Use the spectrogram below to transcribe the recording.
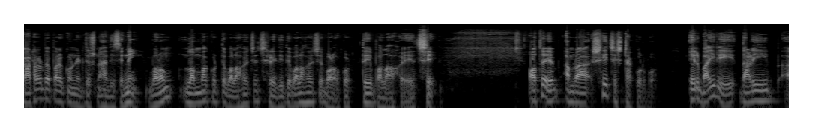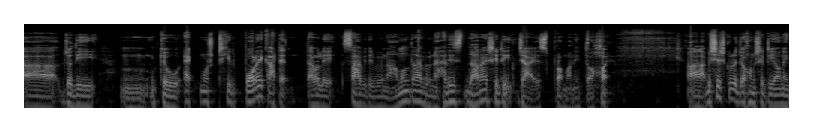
কাটার ব্যাপারে কোনো নির্দেশনা হাদিসে নেই, বরং লম্বা করতে বলা হয়েছে, ছেড়ে দিতে বলা হয়েছে, বড় করতে বলা হয়েছে। অতএব আমরা সেই চেষ্টা করব। এর বাইরে দাড়ি যদি কেউ এক মুষ্ঠির পরে কাটেন, তাহলে সাহাবিদের বিভিন্ন আমল দ্বারা, বিভিন্ন হাদিস দ্বারাই সেটি জায়েজ প্রমাণিত হয়। বিশেষ করে যখন সেটি অনেক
